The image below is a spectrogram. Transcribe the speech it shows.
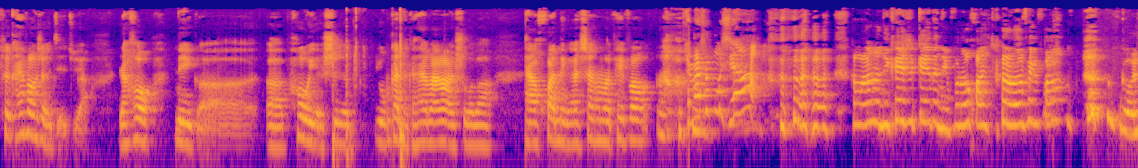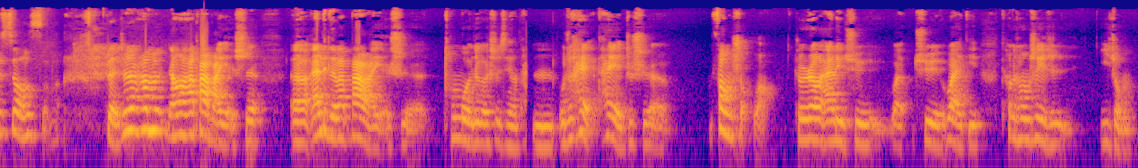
是开放式的结局。然后那个呃，Paul 也是勇敢的跟他妈妈说了，他要换那个上上的配方。他妈说不行，他妈说你可以是 gay 的，你不能换上上的配方，给我笑死了。对，就是他们，然后他爸爸也是，呃，艾丽的爸爸也是通过这个事情，嗯，我觉得他也他也就是放手了，就让艾丽去外去外地，他同时也是一种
